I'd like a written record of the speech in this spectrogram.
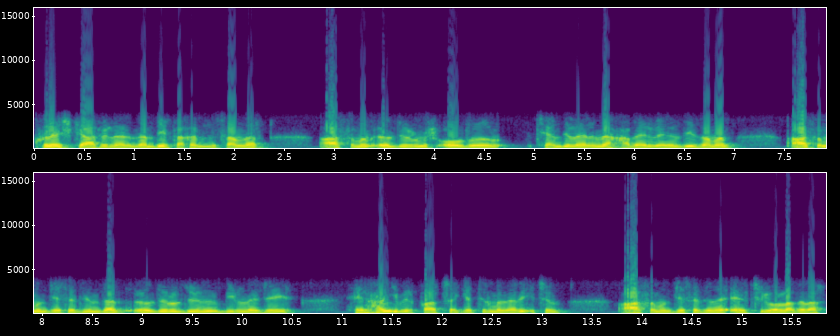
Kureyş kafirlerinden bir takım insanlar Asım'ın öldürülmüş olduğu kendilerine haber verildiği zaman Asım'ın cesedinden öldürüldüğünün bilineceği herhangi bir parça getirmeleri için Asım'ın cesedine elçi yolladılar.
